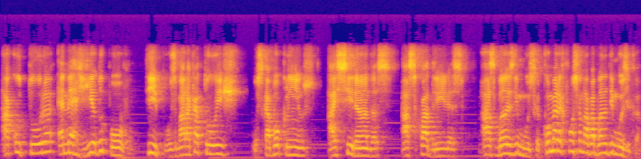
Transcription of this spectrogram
a cultura emergia do povo. Tipo, os maracatus, os caboclinhos, as cirandas, as quadrilhas, as bandas de música. Como era que funcionava a banda de música?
